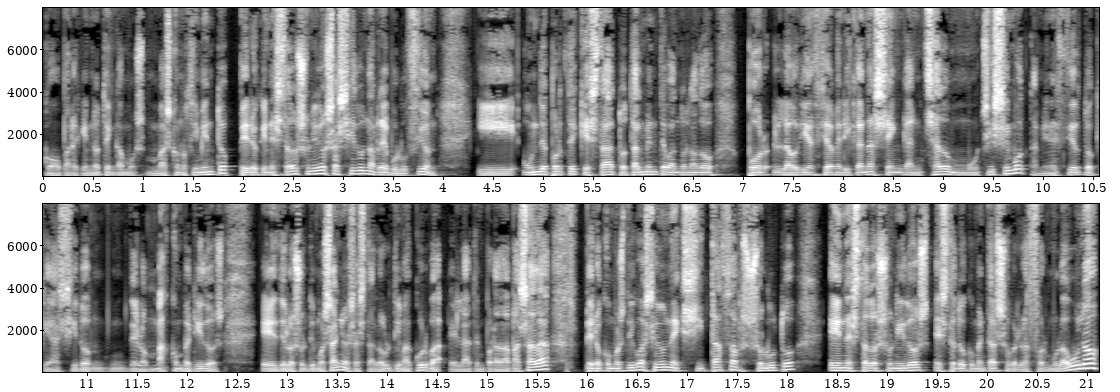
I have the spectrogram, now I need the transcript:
como para que no tengamos más conocimiento, pero que en Estados Unidos ha sido una revolución y un deporte que está totalmente abandonado por la audiencia americana, se ha enganchado muchísimo, también es cierto que ha sido de los más competidos eh, de los últimos años hasta la última curva en la temporada pasada, pero como os digo, ha sido un exitazo absoluto en Estados Unidos este documental sobre la Fórmula 1.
